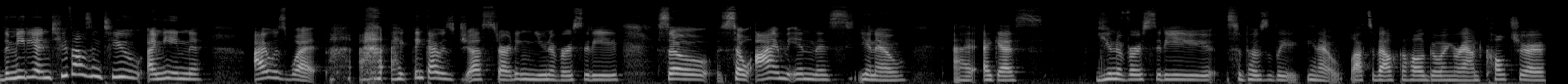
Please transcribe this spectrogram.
the media in 2002, I mean, I was what? I think I was just starting university. So so I'm in this, you know, I, I guess university supposedly you know lots of alcohol going around culture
